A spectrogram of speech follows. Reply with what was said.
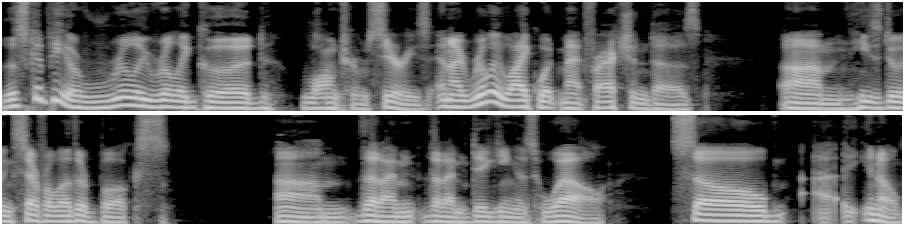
This could be a really really good long term series, and I really like what Matt Fraction does. Um, he's doing several other books um, that I'm that I'm digging as well. So uh, you know,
